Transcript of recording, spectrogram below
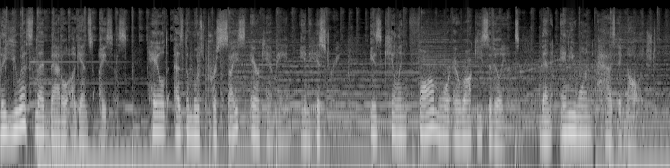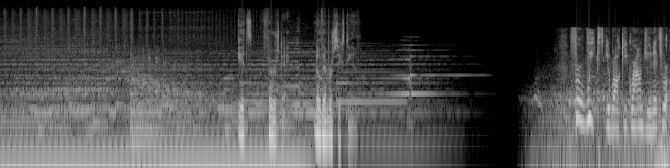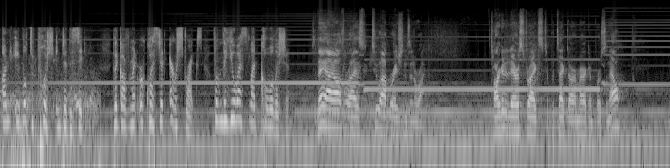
The US led battle against ISIS, hailed as the most precise air campaign in history, is killing far more Iraqi civilians than anyone has acknowledged. It's Thursday, November 16th. For weeks, Iraqi ground units were unable to push into the city. The government requested airstrikes from the U.S. led coalition. Today, I authorized two operations in Iraq targeted airstrikes to protect our American personnel,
